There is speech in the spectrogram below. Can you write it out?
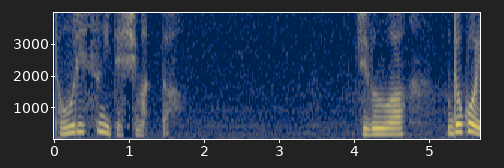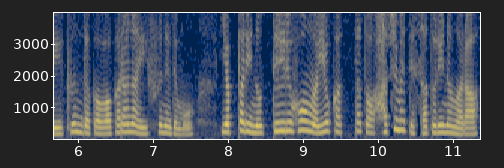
通り過ぎてしまった。自分はどこへ行くんだかわからない船でもやっぱり乗っている方が良かったと初めて悟りながら、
